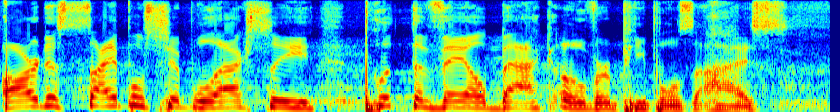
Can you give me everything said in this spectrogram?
our discipleship will actually put the veil back over people's eyes.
